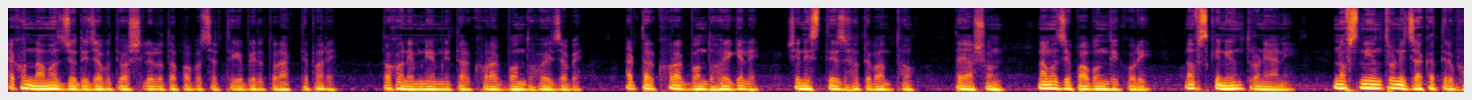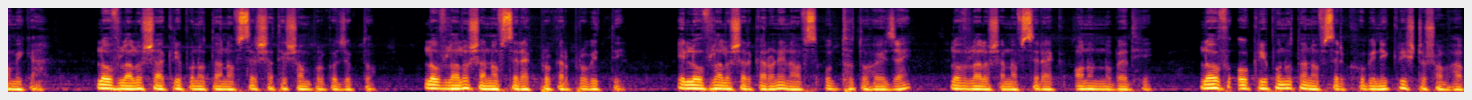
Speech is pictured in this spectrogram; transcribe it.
এখন নামাজ যদি যাবতীয় অশ্লীলতা পাপাচার থেকে বিরত রাখতে পারে, তখন এমনি এমনি তার খোরাক বন্ধ হয়ে যাবে। আর তার খোরাক বন্ধ হয়ে গেলে সে নিস্তেজ হতে বাধ্য। তাই আসুন, নামাজে পাবন্দি করি, নফসকে নিয়ন্ত্রণে আনি। নফস নিয়ন্ত্রণে জাকাতের ভূমিকা। লোভ, লালসা, কৃপণতা নফসের সাথে সম্পর্কযুক্ত। লোভ, লালসা নফসের এক প্রকার প্রবৃত্তি। এই লোভ, লালসার কারণে নফস উদ্ধত হয়ে যায় লোভ লালসা নফসের এক অনন্য ব্যাধি। লোভ ও কৃপণতা নফসের খুবই নিকৃষ্ট স্বভাব।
